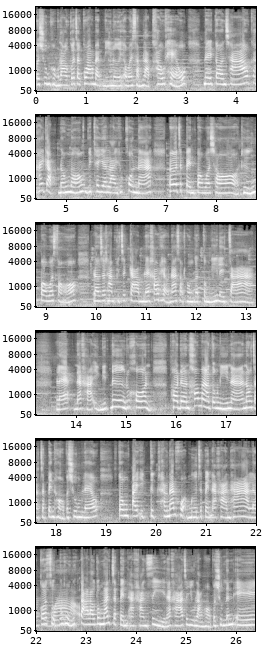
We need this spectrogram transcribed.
ประชุมของเราก็จะกว้างแบบนี้เลย เอาไว้สำหรับเข้าแถว ในตอนเช้าให้กับน้องๆ วิทยาลัยทุกคนนะ ไม่ว่าจะเป็น ปวช ถึง ปวส เราจะทำกิจกรรมและเข้าแถวหน้าเสาธงกันตรงนี้เลยจ้าและนะคะอีกนิดนึงทุกคน พอเดินเข้ามาตรงนี้นะ นอกจากจะเป็นหอประชุมแล้ว ตรงไปอีกตึกทางด้านขวามือจะเป็นอาคาร 5 แล้วก็สุดลูกหูลูกตาเราตรงนั้นจะเป็นอาคาร 4 นะคะ จะอยู่หลังหอประชุมนั่นเอง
